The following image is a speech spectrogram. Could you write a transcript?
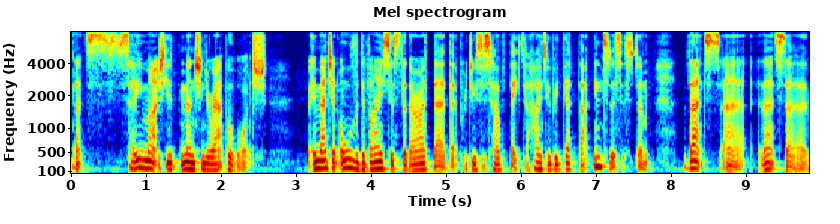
that's so much. You mentioned your Apple Watch imagine all the devices that are out there that produces health data. How do we get that into the system? That's uh, that's a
